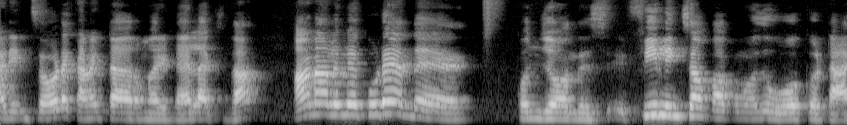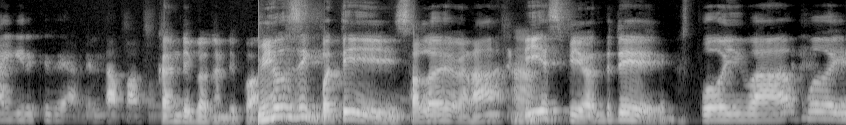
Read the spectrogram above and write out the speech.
ஆடியன்ஸோட கனெக்ட் ஆகுற மாதிரி டைலாக்ஸ் தான். ஆனாலுமே கூட அந்த கொஞ்சம் அந்த ஃபீலிங்ஸா பார்க்கும்போது ஒர்க் அவுட் ஆகியிருக்குது அப்படின்னு தான் பார்க்கணும் கண்டிப்பா கண்டிப்பா. மியூசிக் பத்தி சொல்லவே வேணாம். டிஎஸ்பி வந்துட்டு போய் வா போய்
